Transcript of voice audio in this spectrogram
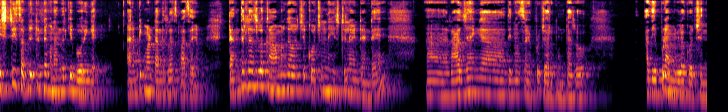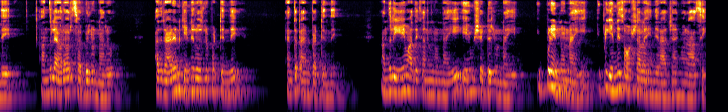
హిస్టరీ సబ్జెక్ట్ అంటే మనందరికీ బోరింగే. అయినప్పటికీ మనం టెన్త్ క్లాస్ పాస్ అయ్యాం. టెన్త్ క్లాస్లో కామన్గా వచ్చే క్వశ్చన్లు హిస్టరీలో ఏంటంటే రాజ్యాంగ దినోత్సవం ఎప్పుడు జరుపుకుంటారు? అది ఎప్పుడు అమల్లోకి వచ్చింది? అందులో ఎవరెవరు సభ్యులు ఉన్నారు? అది రాయడానికి ఎన్ని రోజులు పట్టింది? ఎంత టైం పట్టింది? అందులో ఏం అధికారులు ఉన్నాయి? ఏం షెడ్యూల్ ఉన్నాయి? ఇప్పుడు ఎన్ని ఉన్నాయి? ఇప్పుడు ఎన్ని సంవత్సరాలు అయింది రాజ్యాంగం రాసి?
